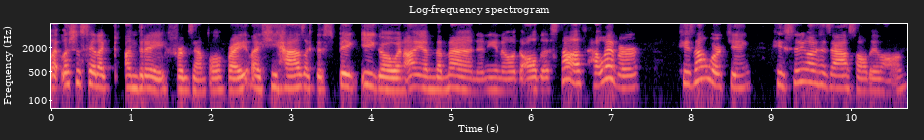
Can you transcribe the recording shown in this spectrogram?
like let's just say like Andrei, for example, right? Like he has like this big ego and I am the man and you know, the, all this stuff. However, he's not working. He's sitting on his ass all day long.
